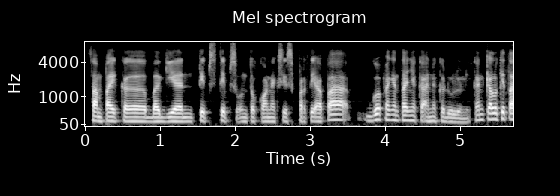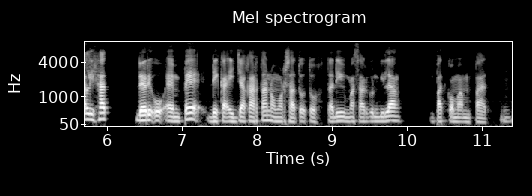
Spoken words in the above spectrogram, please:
sampai ke bagian tips-tips untuk koneksi seperti apa. Gue pengen tanya ke Anda ke dulu nih. Kan kalau kita lihat dari UMP DKI Jakarta nomor satu tuh. Tadi Mas Argun bilang 4,4. Hmm.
